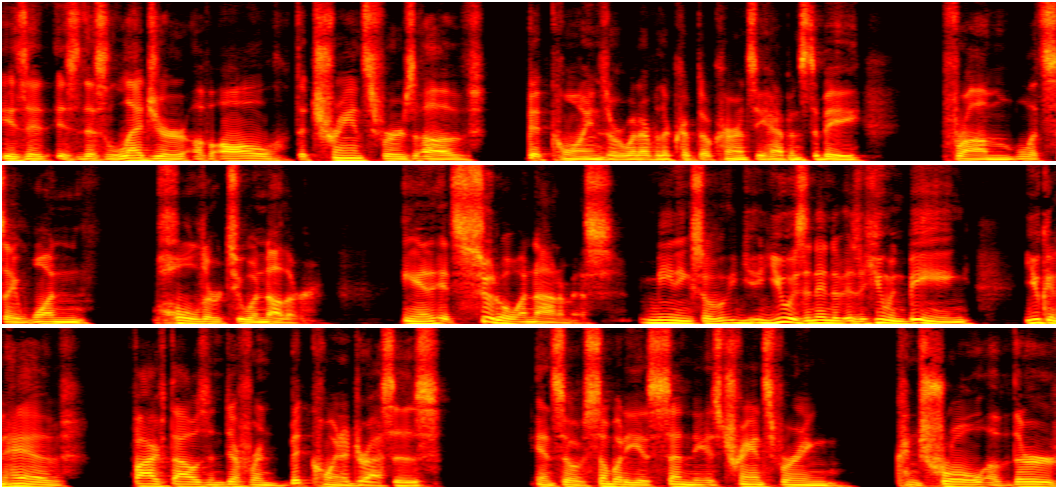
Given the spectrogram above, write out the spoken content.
is it is this ledger of all the transfers of bitcoins or whatever the cryptocurrency happens to be from let's say one holder to another? And it's pseudo anonymous meaning so you as an as a human being you can have 5000 different bitcoin addresses. And so if somebody is sending is transferring control of their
